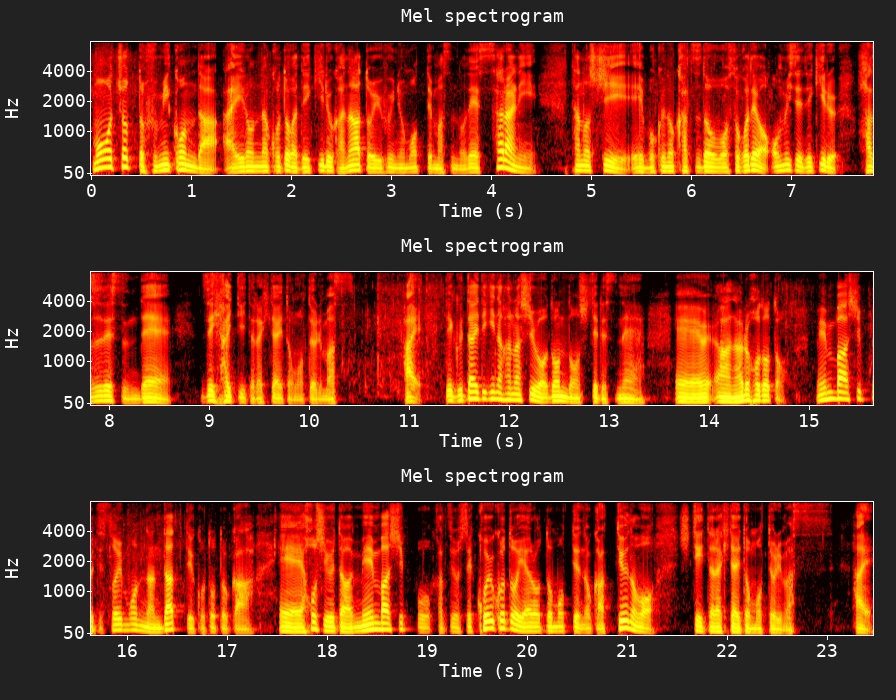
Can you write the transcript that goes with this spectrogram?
もうちょっと踏み込んだいろんなことができるかなというふうに思ってますのでさらに楽しい僕の活動をそこではお見せできるはずですんでぜひ入っていただきたいと思っております。はい、で具体的な話をどんどんしてですね、えー、あなるほどとメンバーシップってそういうもんなんだっていうこととか、えー、星優太はメンバーシップを活用してこういうことをやろうと思ってるのかっていうのを知っていただきたいと思っております。はい。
